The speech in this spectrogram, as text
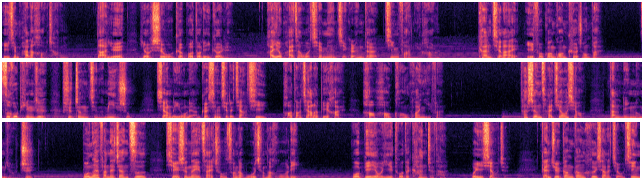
已经排了好长，大约有十五个波多黎各人。还有排在我前面几个人的金发女孩，看起来一副观光客装扮，似乎平日是正经的秘书，想利用两个星期的假期跑到加勒比海好好狂欢一番。她身材娇小，但玲珑有致，不耐烦的站姿显示内在储存了无穷的活力。我别有意图地看着她，微笑着，感觉刚刚喝下的酒精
